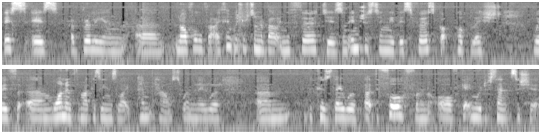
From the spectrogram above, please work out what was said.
This is a brilliant um, novel that I think was written about in the 30s and interestingly this first got published with um, one of the magazines like Penthouse when they were um, because they were at the forefront of getting rid of censorship.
